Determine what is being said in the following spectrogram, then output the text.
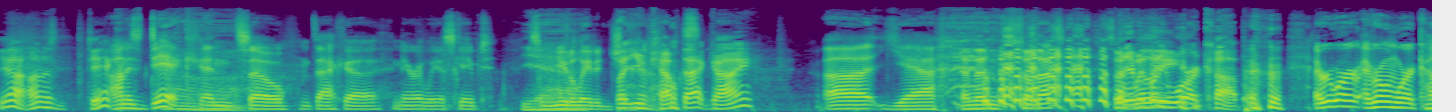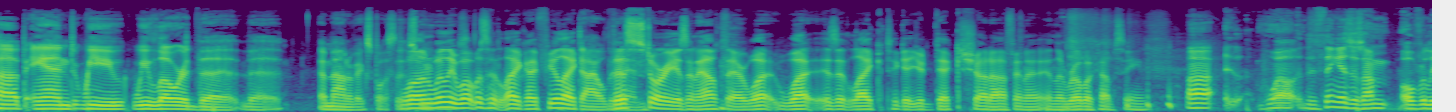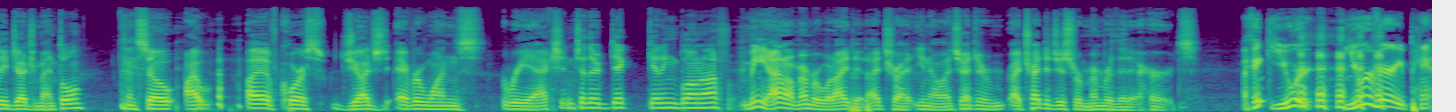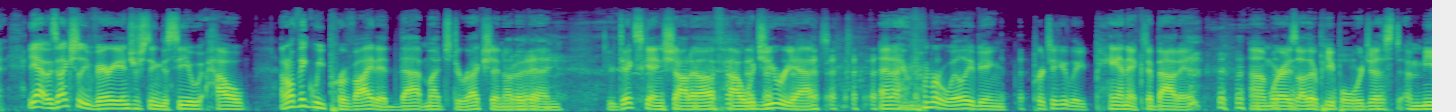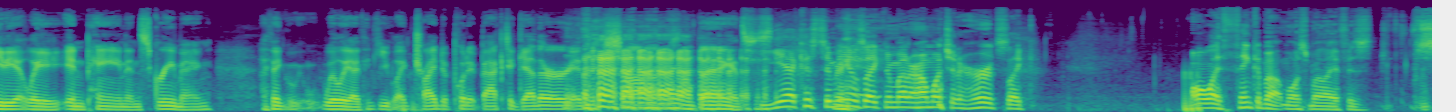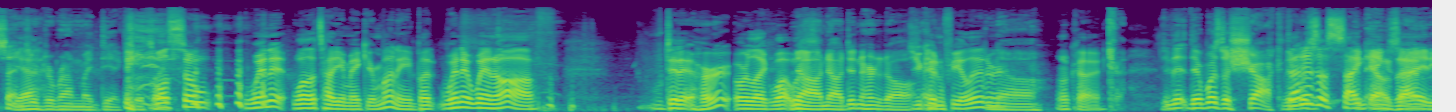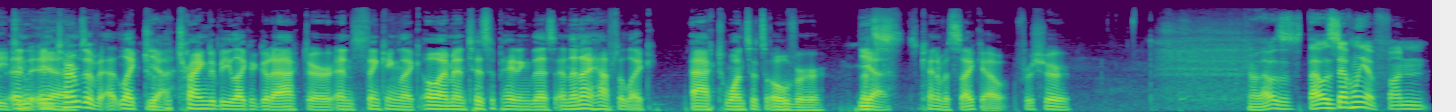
Yeah, on his dick. on his dick, and so Zach uh, narrowly escaped some mutilated. but you genitals. kept that guy, Uh, yeah. and then so that's so But everybody Willie, wore a cup. Everywhere, everyone wore a cup, and we we lowered the the amount of explosives. Well, and Willie, what was it like? I feel like Dialed this in. story isn't out there. What what is it like to get your dick shut off in a in the RoboCop scene? Uh, well, the thing is, is I'm overly judgmental, and so I, I of course judged everyone's reaction to their dick getting blown off. Me, I don't remember what I did. I tried, you know, I tried to, I tried to just remember that it hurts. I think you were you were very pan- yeah. It was actually very interesting to see how. I don't think we provided that much direction other Right. than your dick's getting shot off. How would you react? And I remember Willie being particularly panicked about it, um, whereas other people were just immediately in pain and screaming. I think Willie, I think you like tried to put it back together in the shot or something. It's just Yeah, because to me, it was like no matter how much it hurts, like all I think about most of my life is centered Yeah. around my dick. So it's Well, like, so when it well, that's how you make your money. But when it went off, did it hurt or like what was? no, no, it didn't hurt at all. you couldn't feel it or No, Okay, Th- there was a shock. There that was is a psych an anxiety to in, it. in yeah. terms of like tr- Yeah. trying to be like a good actor and thinking like, oh, I'm anticipating this, and then I have to like act once it's over. That's it's kind of a psych out for sure. no. That was that was definitely a fun.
